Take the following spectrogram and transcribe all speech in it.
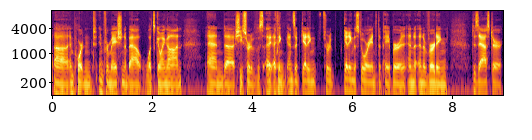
uh, important information about what's going on, and uh, she sort of was- I, I think ends up getting sort of getting the story into the paper and, and averting disaster.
